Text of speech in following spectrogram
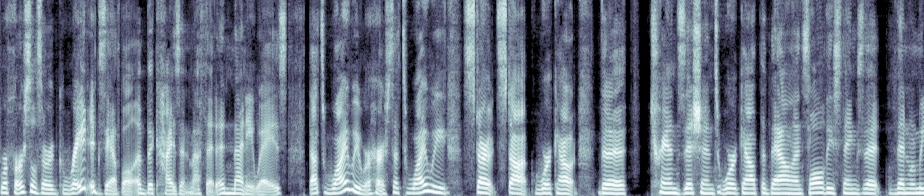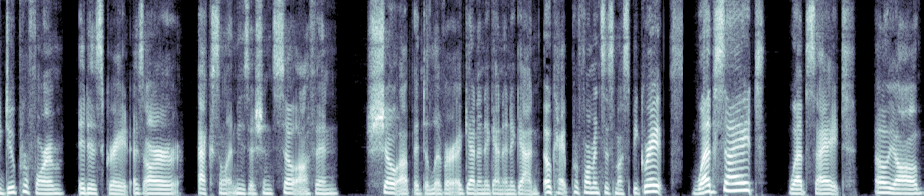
rehearsals are a great example of the Kaizen method in many ways. That's why we rehearse. That's why we start, stop, work out the transitions, work out the balance, all these things that then when we do perform, it is great as our excellent musicians so often show up and deliver again and again and again. Okay, performances must be great. Website, website. Oh, y'all,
